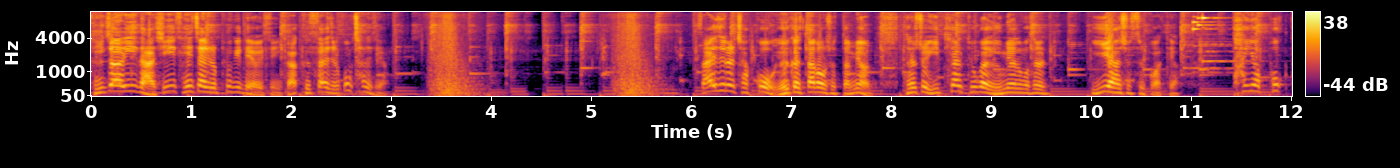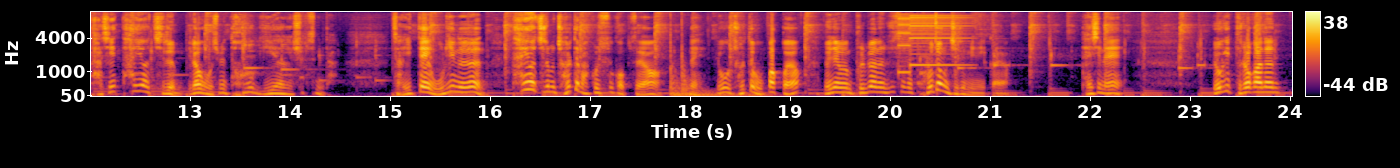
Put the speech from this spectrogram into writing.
두 자리 다시 세 자리로 표기되어 있으니까 그 사이즈를 꼭 찾으세요. 사이즈를 찾고 여기까지 따라오셨다면 대략적으로 ETR2가 의미하는 것을 이해하셨을 것 같아요. 타이어 폭 다시 타이어 지름이라고 보시면 더욱 이해하기 쉽습니다. 자 이때 우리는 타이어 지름은 절대 바꿀 수가 없어요. 네 이거 절대 못 바꿔요. 왜냐면 불변은 휘슬의 고정 지름이니까요. 대신에 여기 들어가는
